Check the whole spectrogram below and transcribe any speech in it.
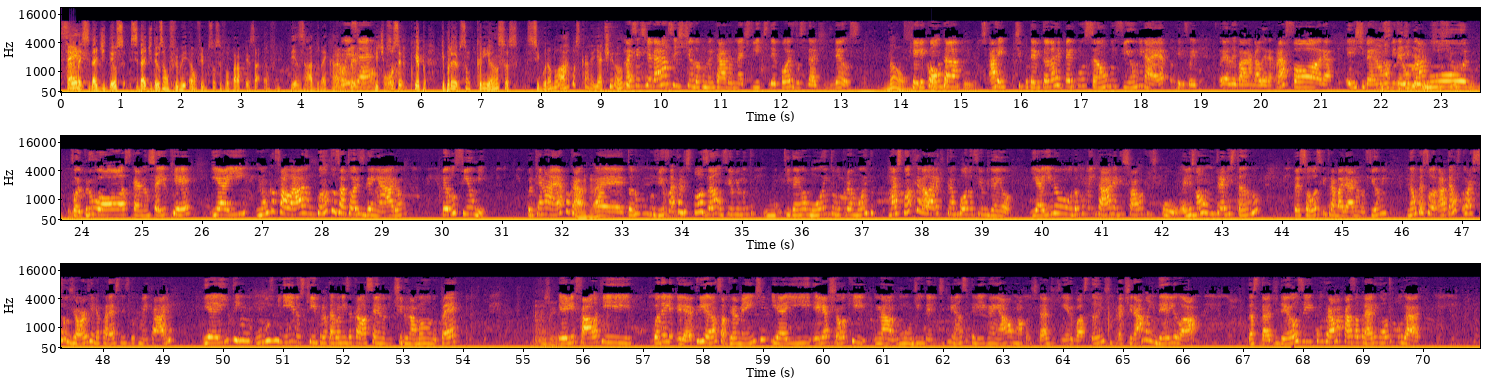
cara, mas Cidade de Deus. Cidade de Deus é um filme. É um filme que, se você for para pensar, é um filme pesado, né, cara? Pois é. Porque, tipo, você, porque, porque, por exemplo, são crianças segurando armas, cara, e atirando. Mas vocês chegaram a assistir o documentário do Netflix depois do Cidade de Deus? Não. Que ele conta. é A, tipo, teve toda a repercussão do filme na época, que ele foi é, levaram a galera pra fora, eles tiveram O uma vida de glamour, foi pro Oscar, não sei o que. E aí nunca falaram quantos atores ganharam pelo filme. Porque na época, é, todo mundo viu, foi aquela explosão, um filme muito que ganhou muito, lucrou muito. Mas quanto que a galera que trampou no filme ganhou? E aí no documentário eles falam que, tipo, eles vão entrevistando pessoas que trabalharam no filme. Não pessoas. Até o- eu acho que o seu Jorge, ele aparece nesse documentário. E aí tem um, um dos meninos que protagoniza aquela cena do tiro na mão no pé. Sim. Ele fala que quando ele, ele era criança, obviamente, e aí ele achou que na, no mundinho dele de criança que ele ia ganhar uma quantidade de dinheiro bastante pra tirar a mãe dele lá da cidade de Deus e comprar uma casa pra ela em outro lugar.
